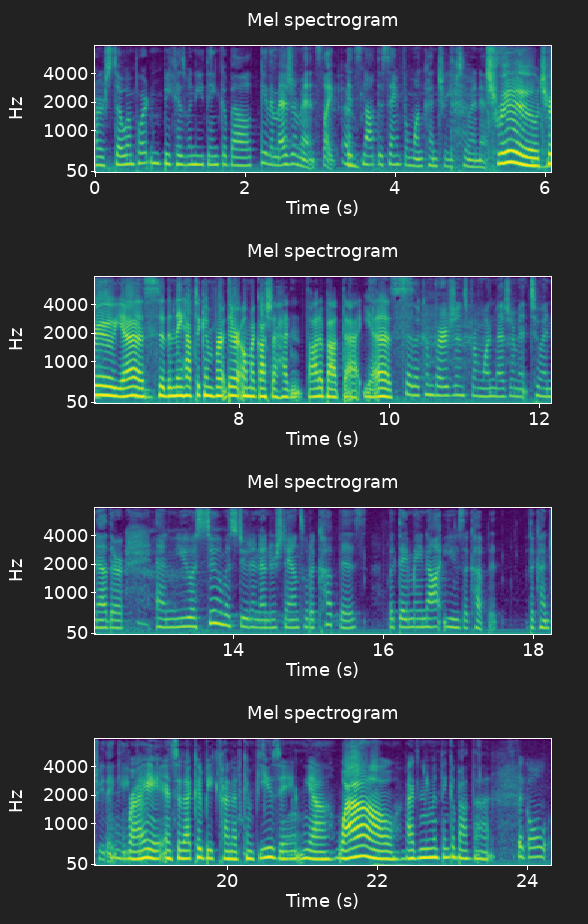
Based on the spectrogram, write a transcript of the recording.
are so important because when you think about the measurements, like oh. it's not the same from one country to another. True, true, yes. Mm-hmm. So then they have to convert their oh my gosh, I hadn't thought about that. Yes. So the conversions from one measurement to another and you assume a student understands what a cup is, but they may not use a cup at the country they came from. right. From. And so that could be kind of confusing. Yeah. Wow. I didn't even think about that. The goal,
